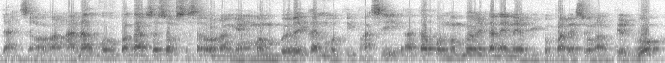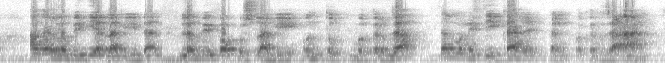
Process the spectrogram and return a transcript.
Dan seorang anak merupakan sosok seseorang yang memberikan motivasi ataupun memberikan energi kepada seorang Virgo agar lebih giat lagi dan lebih fokus lagi untuk bekerja dan meniti karir dan pekerjaan.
